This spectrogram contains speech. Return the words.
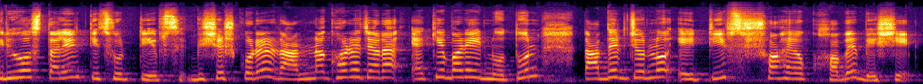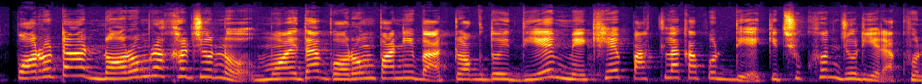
গৃহস্থালির কিছু টিপস। বিশেষ করে রান্নাঘরে যারা একেবারেই নতুন, তাদের জন্য এই টিপস সহায়ক হবে বেশি। পরোটা নরম রাখার জন্য ময়দা, গরম পানি বা টক দই দিয়ে মেখে পাতলা কাপড় দিয়ে কিছুক্ষণ জড়িয়ে রাখুন।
